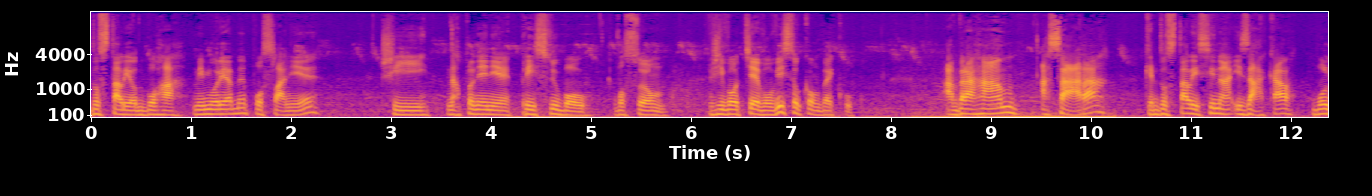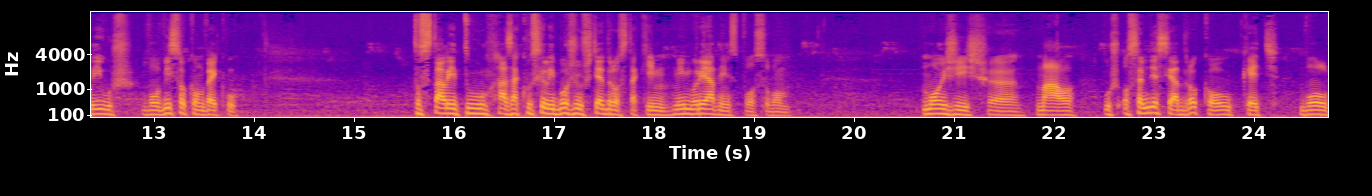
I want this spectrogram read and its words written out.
dostali od Boha mimoriadne poslanie, či naplnenie prísľubov vo svojom živote vo vysokom veku. Abraham a Sára, keď dostali syna Izáka, boli už vo vysokom veku. Dostali tu a zakúsili Božiu štedrosť takým mimoriadným spôsobom. Mojžiš e, mal už 80 rokov, keď bol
